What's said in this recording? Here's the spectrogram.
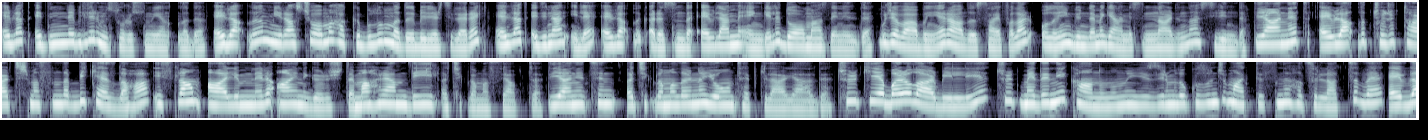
evlat edinilebilir mi sorusunu yanıtladı. Evlatlığın mirasçı olma hakkı bulunmadığı belirtilerek evlat edinen ile evlatlık arasında evlenme engeli doğmaz denildi. Bu cevabın yer aldığı sayfalar olayın gündeme gelmesinin ardından silindi. Diyanet evlatlık çocuk tartışmasında bir kez daha İslam alimleri aynı görüşte mahrem değil açıklaması yaptı. Diyanet'in açıklamalarına yoğun tepkiler geldi. Türkiye Barolar Birliği Türk Medeni Kanunu'nun 129. maddesini hatırlattı ve evlat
